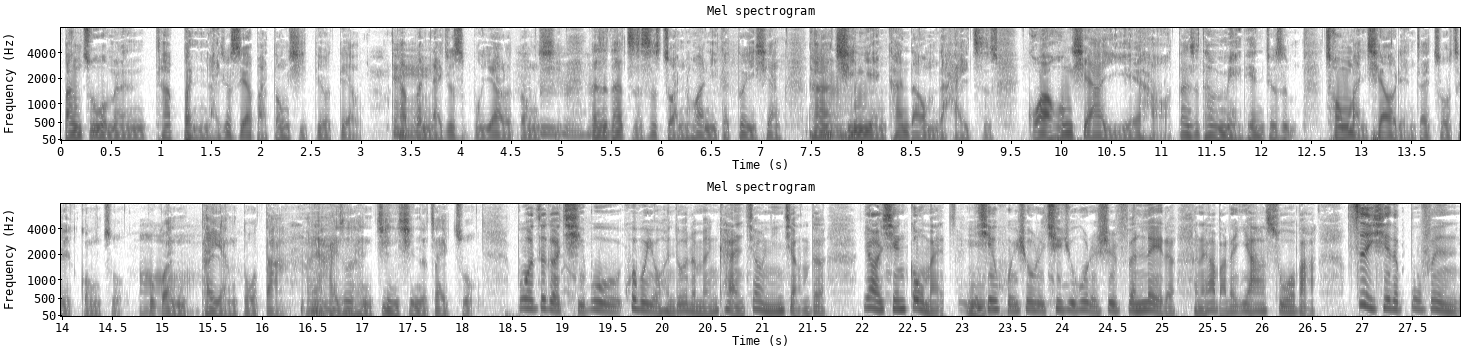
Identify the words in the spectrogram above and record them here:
帮助我们，他本来就是要把东西丢掉。他本来就是不要的东西，但是他只是转换一个对象。他亲眼看到我们的孩子刮风下雨也好，但是他们每天就是充满笑脸在做这个工作，不管太阳多大，哎，还是很尽心的在做。不过这个起步会不会有很多的门槛？像您讲的，要先购买一些回收的器具或者是分类的，可能要把它压缩吧。这些的部分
